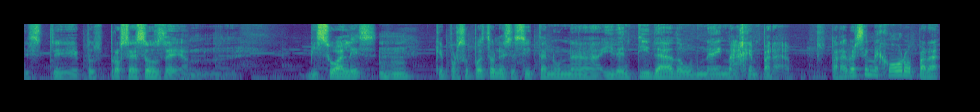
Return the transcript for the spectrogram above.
este, pues, procesos de, um, visuales Ujú. Que por supuesto necesitan una identidad o una imagen para, para verse mejor o para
